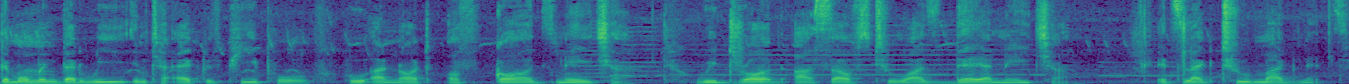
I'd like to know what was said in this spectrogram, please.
the moment that we interact with people who are not of god's nature we draw ourselves towards their nature. It's like two magnets.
